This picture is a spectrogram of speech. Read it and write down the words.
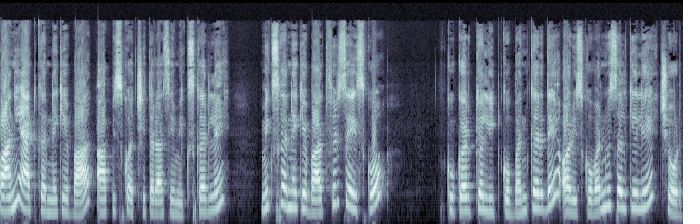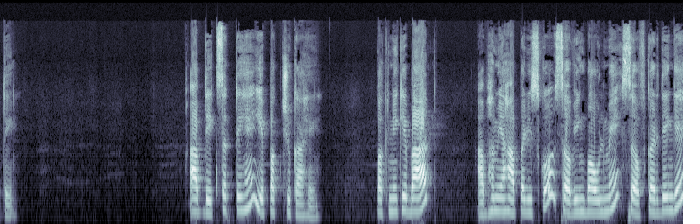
पानी ऐड करने के बाद आप इसको अच्छी तरह से मिक्स कर लें। मिक्स करने के बाद फिर से इसको कुकर के लिड को बंद कर दें और इसको वन विसल के लिए छोड़ दें। आप देख सकते हैं, ये पक चुका है। पकने के बाद अब हम यहाँ पर इसको सर्विंग बाउल में सर्व कर देंगे।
